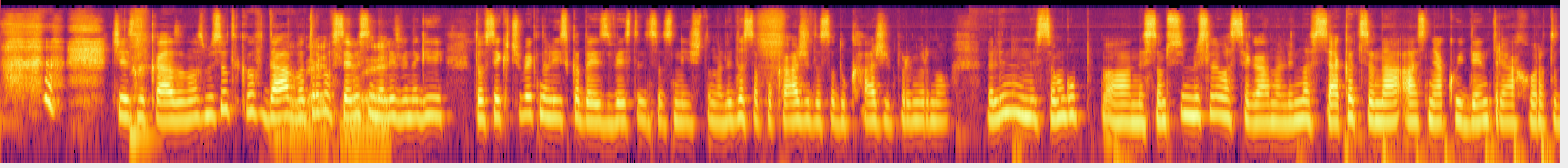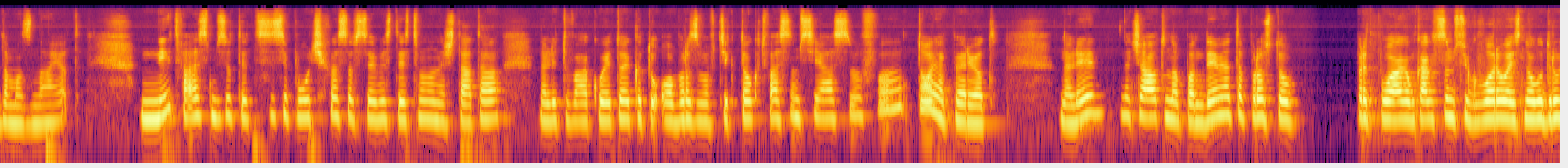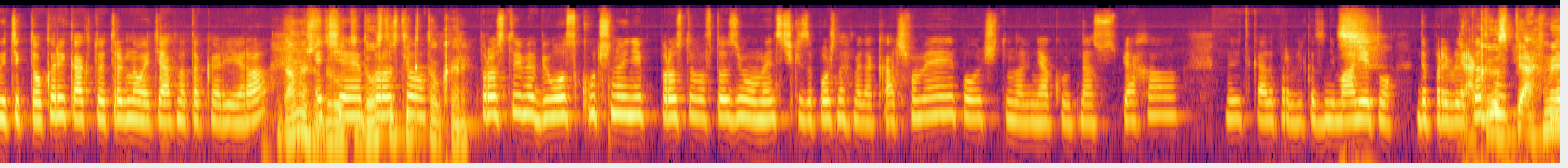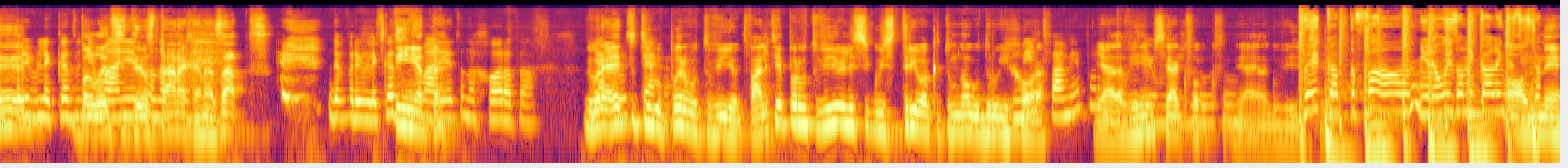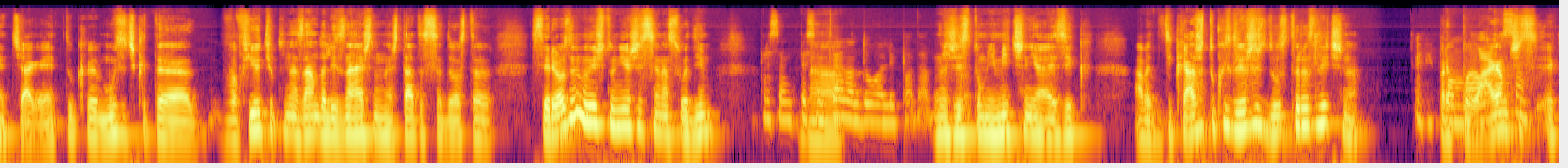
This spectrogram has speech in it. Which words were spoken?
Честно казано. В смисъл такъв, да, Добре вътре в себе си, нали, винаги, то всеки човек, нали, иска да е известен с нещо, нали, да се покаже, да се докаже, примерно. Нали, не съм го, а, не съм си мислила сега, нали, на всяка цена, аз някой ден трябва хората да ме знаят. Не, това е смисъл, те си се получиха съвсем естествено нещата, нали, това, което е като образ в TikTok, това съм си аз в а, този период. Нали, началото на пандемията, просто предполагам, както съм си говорила и с много други тиктокъри, както е тръгнала и тяхната кариера. Да, между Е, е, че другото, доста просто- тиктокъри. Просто им е било скучно и ние просто в този момент всички започнахме да качваме. Повечето, нали, някои от нас успяха нали, така да привлекат вниманието. Да привлекат, Някои вни- успяхме, да привлекат вниманието на, останаха назад. да привлекат вниманието на хората. Добре, Някои ето ти го първото видео. Това ли ти е първото видео или си го изтрила като много други хора? Не, това ми е първото Я да видим видео, сега какво. Я да го видим. О, не, чакай. Тук музичката в YouTube, не знам дали знаеш, но нещата са доста сериозни, но нищо, ние ще се насладим Песен, песента На- е на Дуа Липа, да. на беше. жестомимичния език. Абе, да ти кажа, тук изглеждаш доста различна. Еми, Предполагам, че си, е,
